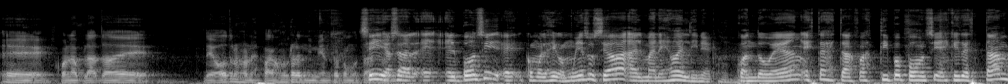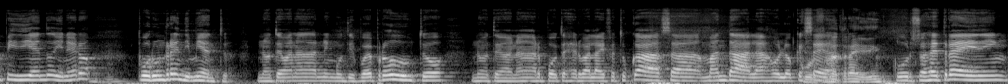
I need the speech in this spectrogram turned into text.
eh, con la plata de, de otros, no les pagas un rendimiento como tal. Sí, o sea, eh, el Ponzi, eh, como les digo, muy asociado al manejo del dinero. Cuando vean estas estafas tipo Ponzi, es que te están pidiendo dinero por un rendimiento. No te van a dar ningún tipo de producto, no te van a dar potes Herbalife a tu casa, mandalas o lo que Cursos sea. de trading. Cursos de trading.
